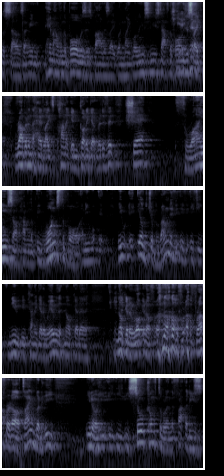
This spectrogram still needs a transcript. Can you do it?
Lascelles, I mean, him having the ball was as bad as like when Mike Williamson used to have the ball and just like rabbit in the headlights, panicking, got to get rid of it. Schär thrives on having the he wants the ball and he he he'll jump around if, if, if he knew he could kind of get away with it, not get a not get a rocket off off, off Rafa at half time. But he, you know, he, he he's so comfortable in the fact that he's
